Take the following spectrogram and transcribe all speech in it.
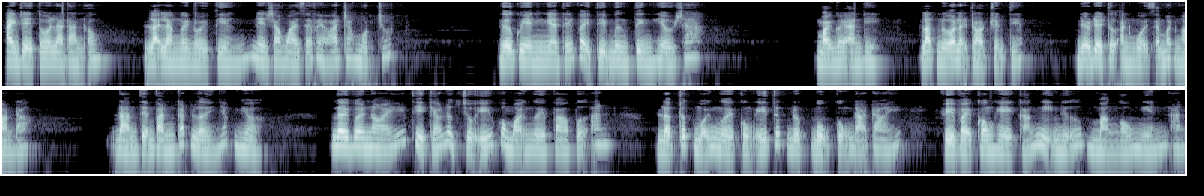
Anh rể tôi là đàn ông, lại là người nổi tiếng nên ra ngoài sẽ phải hóa trang một chút. Ngữ quyền nghe thế vậy thì bừng tỉnh hiểu ra. Mọi người ăn đi, lát nữa lại trò chuyện tiếp. Nếu để thức ăn nguội sẽ mất ngon đó. Đàm Diễm Văn cắt lời nhắc nhở. Lời vừa nói thì kéo lực chú ý của mọi người vào bữa ăn. Lập tức mỗi người cũng ý thức được bụng cũng đã đói. Vì vậy không hề kháng nghị nữa mà ngấu nghiến ăn.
